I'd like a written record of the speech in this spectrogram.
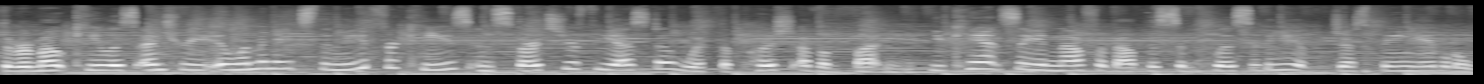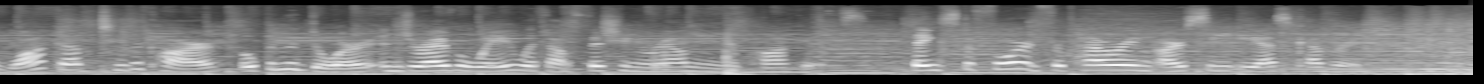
The remote keyless entry eliminates the need for keys and starts your Fiesta with the push of a button. You can't say enough about the simplicity of just being able to walk up to the car, open the door, and drive away without fishing around in your pockets. Thanks to Ford for powering our CES coverage.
